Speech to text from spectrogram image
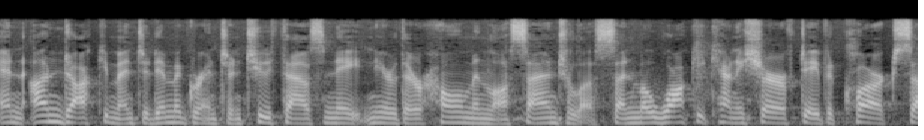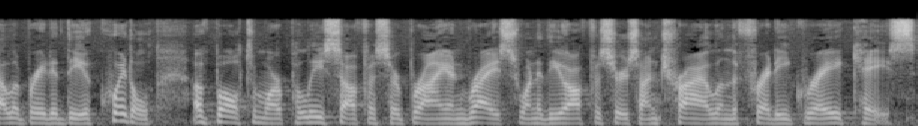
an undocumented immigrant in 2008 near their home in Los Angeles. And Milwaukee County Sheriff David Clarke celebrated the acquittal of Baltimore police officer Brian Rice, one of the officers on trial in the Freddie Gray case.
